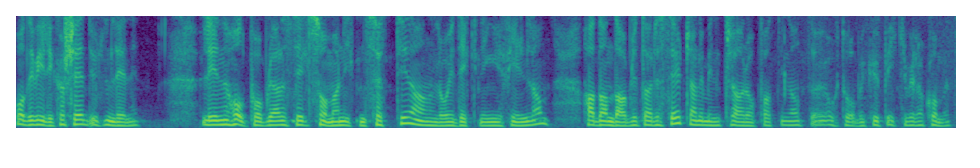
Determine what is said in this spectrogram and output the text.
Og det ville ikke ha skjedd uten Lenin. Lenin holdt på å bli arrestert sommeren 1970, da han lå i dekning i Finland. Hadde han da blitt arrestert, er det min klare oppfatning at oktoberkuppet ikke ville ha kommet.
